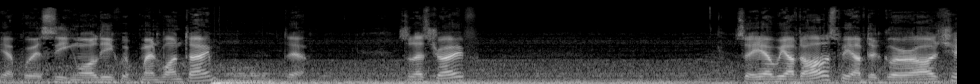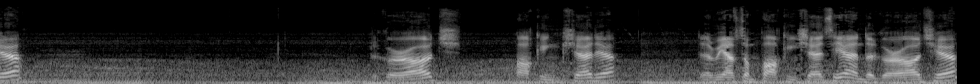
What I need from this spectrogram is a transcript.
Yep, we're seeing all the equipment one time there. So let's drive. So here we have the house, we have the garage here. The garage, parking shed here. Then we have some parking sheds here and the garage here.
